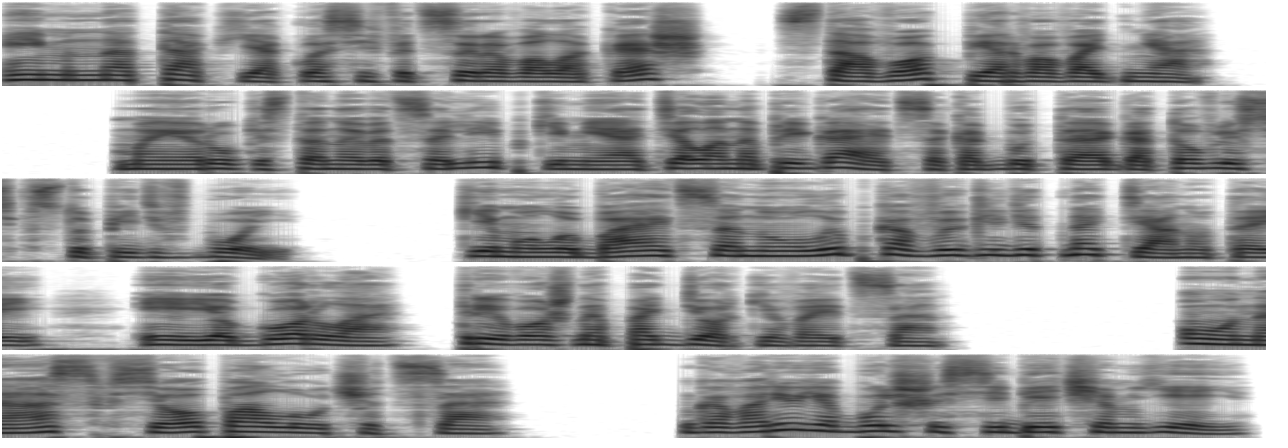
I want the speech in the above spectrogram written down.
именно так я классифицировала кэш с того первого дня. Мои руки становятся липкими, а тело напрягается, как будто я готовлюсь вступить в бой. Ким улыбается, но улыбка выглядит натянутой, и ее горло тревожно поддергивается. «У нас все получится», — говорю я больше себе, чем ей.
